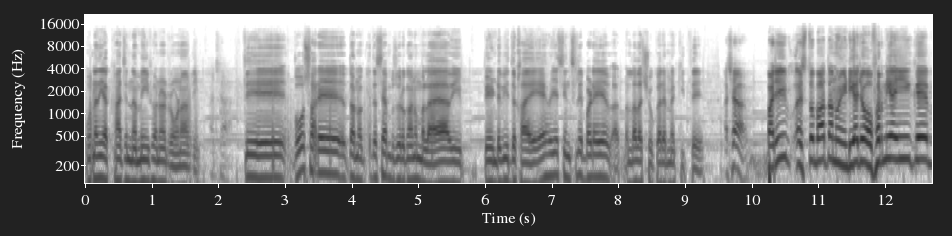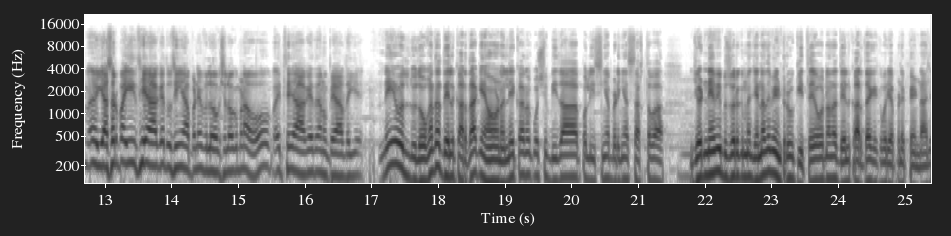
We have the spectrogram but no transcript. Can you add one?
ਉਹਨਾਂ ਦੀ ਅੱਖਾਂ 'ਚ ਨਮੀ ਫਿਰ ਉਹਨਾਂ ਨੇ ਰੋਣਾ ਵੀ। ਅੱਛਾ। ਤੇ ਬਹੁਤ ਸਾਰੇ ਤੁਹਾਨੂੰ ਅੱਗੇ ਦੱਸਿਆ ਬਜ਼ੁਰਗਾਂ ਨੂੰ ਮਿਲਾਇਆ ਵੀ ਪਿੰਡ ਵੀ ਦਿਖਾਏ। ਇਹੋ ਜਿਹੇ ਸਿਲਸਿਲੇ ਬੜੇ ਅੱਲਾ ਦਾ ਸ਼ੁਕਰ ਹੈ ਮੈਂ ਕੀਤੇ। ਅੱਛਾ ਭਾਜੀ ਇਸ ਤੋਂ ਬਾਅਦ ਤੁਹਾਨੂੰ ਇੰਡੀਆ 'ਚ ਆਫਰ ਨਹੀਂ ਆਈ ਕਿ ਯਾਸਰ ਭਾਈ ਇੱਥੇ ਆ ਕੇ ਤੁਸੀਂ ਆਪਣੇ ਵਲੌਗ ਸ਼ਲੋਗ ਬਣਾਓ ਇੱਥੇ ਆ ਕੇ ਤੁਹਾਨੂੰ ਪਿਆਰ ਦਈਏ? ਨਹੀਂ ਉਹ ਲੋਕਾਂ ਦਾ ਦਿਲ ਕਰਦਾ ਕਿ ਆਉਣ ਲੇਕਿਨ ਕੁਝ ਵੀਜ਼ਾ ਪਾਲਿਸੀਆਂ ਬੜੀਆਂ ਸਖਤ ਵਾ। ਜਿਹੜੇ ਵੀ ਬਜ਼ੁਰਗ ਮੈਂ ਜਿਨ੍ਹਾਂ ਦੇ ਵੀ ਇੰਟਰਵਿਊ ਕੀਤੇ ਉਹਨਾਂ ਦਾ ਦਿਲ ਕਰਦਾ ਕਿ ਇੱਕ ਵਾਰੀ ਆਪਣੇ ਪਿੰਡਾਂ 'ਚ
